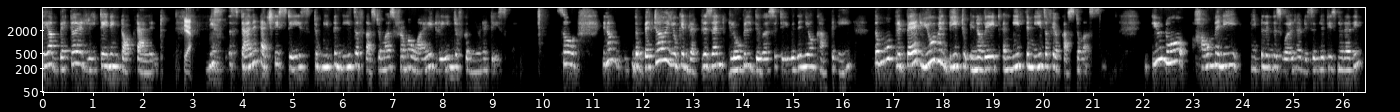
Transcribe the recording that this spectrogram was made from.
they are better at retaining top talent. Yeah. This, this talent actually stays to meet the needs of customers from a wide range of communities. So, you know, the better you can represent global diversity within your company, the more prepared you will be to innovate and meet the needs of your customers. Do you know how many people in this world have disabilities, Nuradi?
